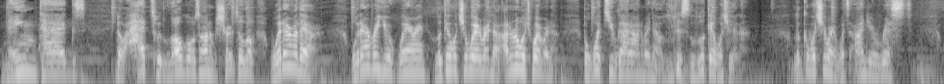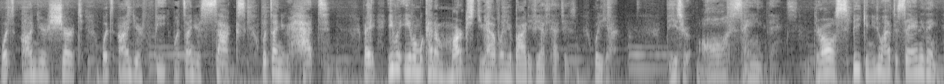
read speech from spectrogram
name tags, you know, hats with logos on them, shirts with logos, whatever they are, whatever you're wearing, look at what you're wearing right now. I don't know what you're wearing right now, but what you got on right now, just look at what you got on. Look at what you're wearing. What's on your wrist? What's on your shirt? What's on your feet? What's on your socks? What's on your hat? Right? Even even what kind of marks do you have on your body if you have tattoos? What do you got? These are all saying things. They're all speaking. You don't have to say anything.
